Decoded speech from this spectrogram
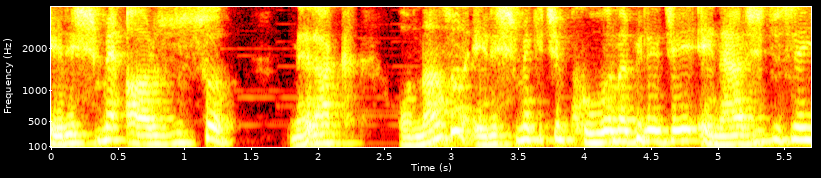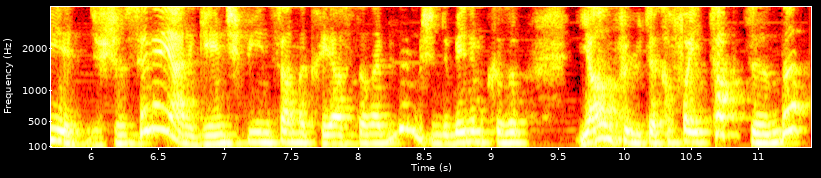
erişme arzusu, merak, ondan sonra erişmek için kullanabileceği enerji düzeyi düşünsene yani genç bir insanla kıyaslanabilir mi? Şimdi benim kızım yan flüte kafayı taktığında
